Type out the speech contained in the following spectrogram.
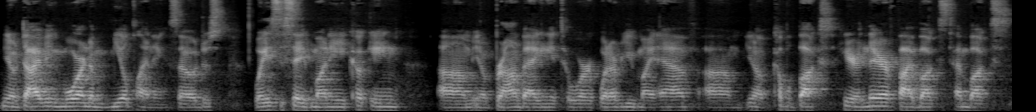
you know, diving more into meal planning. So just ways to save money, cooking, um, you know, brown bagging it to work, whatever you might have. Um, you know, a couple bucks here and there, five bucks, ten bucks,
